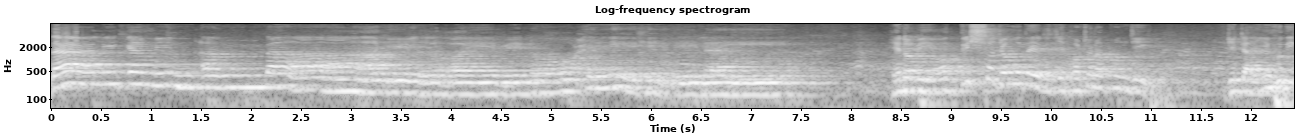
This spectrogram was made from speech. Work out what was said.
ذلك من أنباء الغيب نوحيه إليك হে নবী অদৃশ্য জগতের যে ঘটনাপঞ্জি, যেটা ইহুদি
